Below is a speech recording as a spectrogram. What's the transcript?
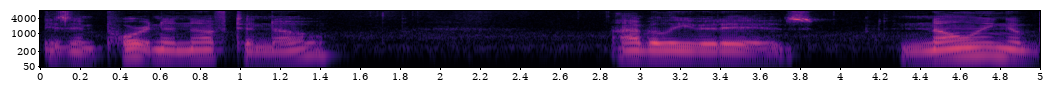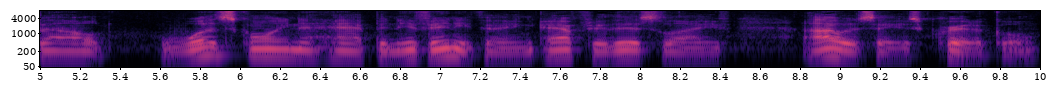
is important enough to know? I believe it is. Knowing about what's going to happen, if anything, after this life, I would say is critical.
